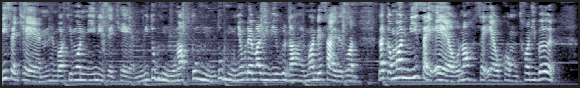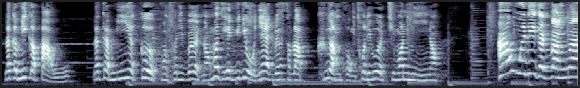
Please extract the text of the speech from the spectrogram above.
มีสายแขนเห็นบอกที่มอนมีนี่สายแขน มีตุ้มหูเนาะตุ้มหูตุ้มหูยังไม่ได้มารีวิวเลยเนาะให้มอนได้ใส่เลยทุกคนแล้วก็มอนมีสายแอวเนาะสายแอวของ Tory Burch แล้วก็มีกระเป๋า แล้วก็มีเกิบของ Tory Burch เนาะมันจะเห็นวิดีโอแยกเด้อสำหรับเครื่องของ Tory Burch ที่มอนมีเนาะ มื้อนี้กะหวังว่า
